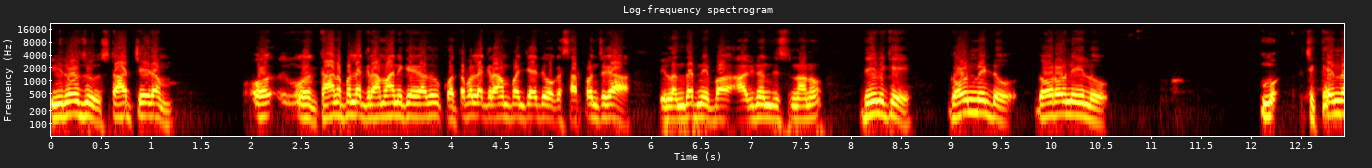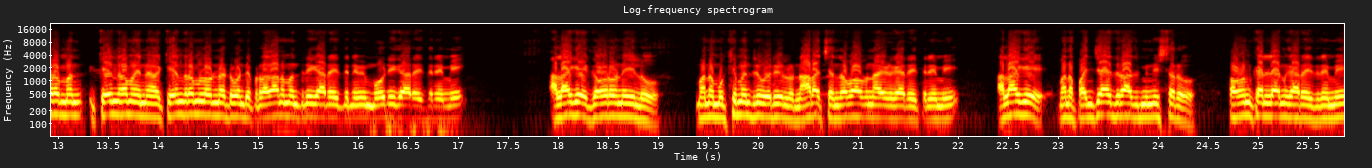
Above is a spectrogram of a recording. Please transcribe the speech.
ఈరోజు స్టార్ట్ చేయడం ఓ- కానపల్లె గ్రామానికే కాదు కొత్తపల్లె గ్రామ పంచాయతీ ఒక సర్పంచ్గా వీళ్ళందరినీ బా- అభినందిస్తున్నాను. దీనికి గవర్నమెంట్ గౌరవనీయులు కేంద్ర కేంద్రమైన కేంద్రంలో ఉన్నటువంటి ప్రధానమంత్రి గారు అయితేనేమి మోడీ గారు అయితేనేమి అలాగే గౌరవనీయులు మన ముఖ్యమంత్రి వర్యులు నారా చంద్రబాబు నాయుడు గారు అయితేనేమి అలాగే మన పంచాయతీరాజ్ మినిస్టరు పవన్ కళ్యాణ్ గారు అయితేనేమి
